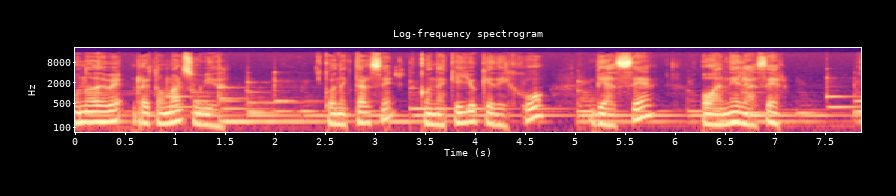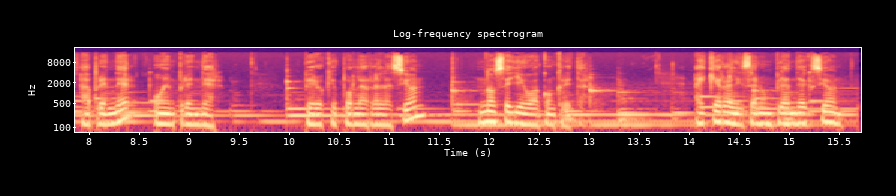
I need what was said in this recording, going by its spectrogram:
Uno debe retomar su vida, conectarse con aquello que dejó de hacer o anhela hacer, aprender o emprender pero que por la relación no se llegó a concretar. Hay que realizar un plan de acción,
